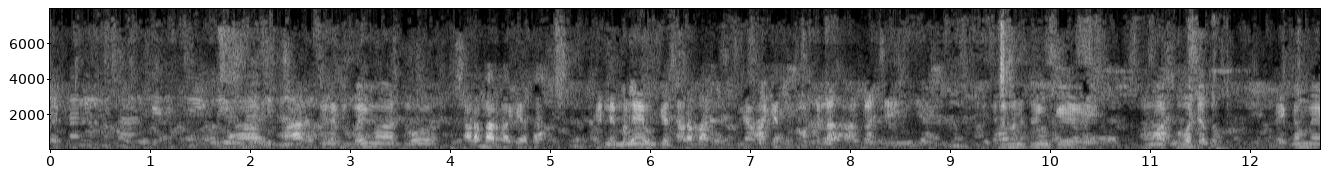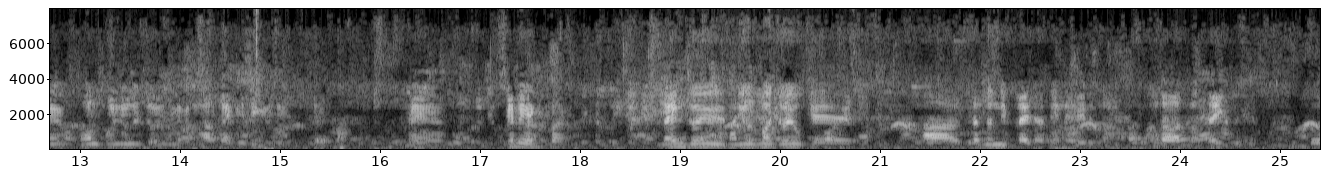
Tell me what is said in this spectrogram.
ઘટનાની જાણ ક્યારે થઈ? આ મારે છે ને દુબઈમાં દોઢ સાડા બાર વાગ્યા હતા. એટલે મને એમ કે સાડા બાર વાગ્યા તો દોઢ કલાક આગળ છે એટલે મને થયું કે હું આ જ હતો. એકદમ મેં ફોન ખોલ્યો ને જોયું મેં મારા બેસી ગયું છે. મેં છેલ્લે લાઈન જોઈ ન્યૂઝમાં જોયું કે આ લંડનની ફ્લાઇટ હતી ને એ અમદાવાદમાં થઈ ગયું છે. તો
